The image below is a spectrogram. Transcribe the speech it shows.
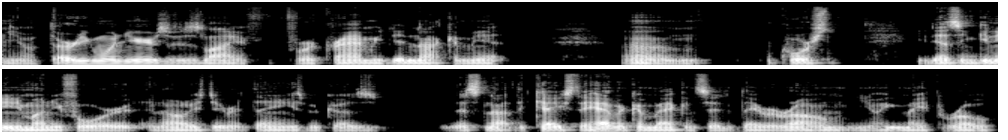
You know, 31 years of his life for a crime he did not commit. Um, of course, he doesn't get any money for it and all these different things because that's not the case. They haven't come back and said that they were wrong. You know, he made parole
